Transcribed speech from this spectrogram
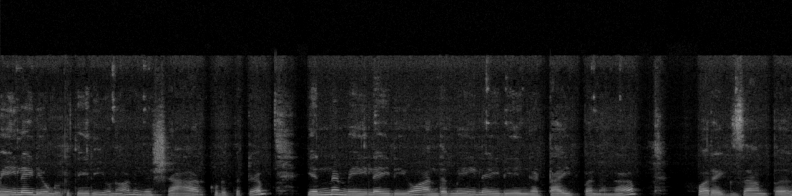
மெயில் ஐடி உங்களுக்கு தெரியும்னா நீங்கள் ஷேர் கொடுத்துட்டு என்ன மெயில் ஐடியோ அந்த மெயில் ஐடியை இங்கே டைப் பண்ணுங்கள் ஃபார் எக்ஸாம்பிள்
